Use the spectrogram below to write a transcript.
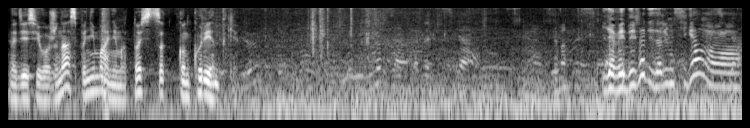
Надеюсь, его жена с пониманием относится к конкурентке. Il y avait déjà des allumes-cigares en... Ah.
